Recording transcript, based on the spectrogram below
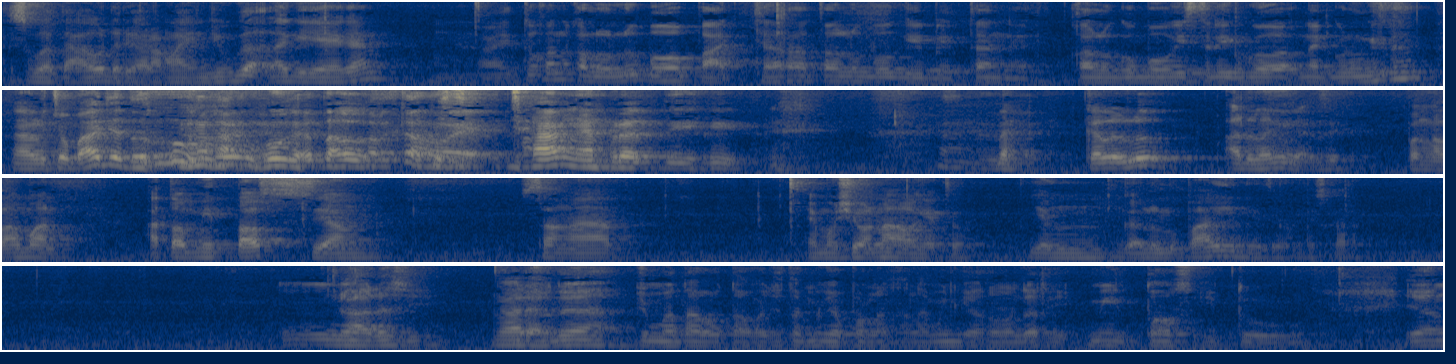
Terus gua tahu dari orang lain juga lagi ya kan? Nah itu kan kalau lu bawa pacar atau lu bawa gebetan ya? Kalau gue bawa istri gue naik gunung itu nah lu coba aja tuh. Gua nggak tahu. Jangan berarti. Nah kalau lu ada lagi nggak sih pengalaman atau mitos yang sangat emosional gitu yang nggak lu lupain gitu sampai sekarang nggak ada sih Nggak ada? maksudnya cuma tahu-tahu aja tapi nggak pernah ngalamin karena dari mitos itu yang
